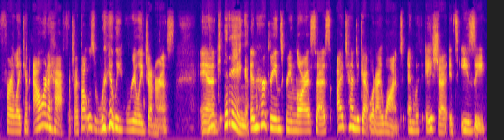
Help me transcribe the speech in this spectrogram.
for like an hour and a half, which I thought was really, really generous. And no kidding. in her green screen, Laura says, I tend to get what I want. And with Aesha, it's easy.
